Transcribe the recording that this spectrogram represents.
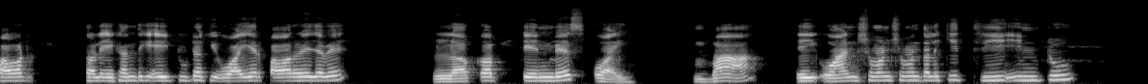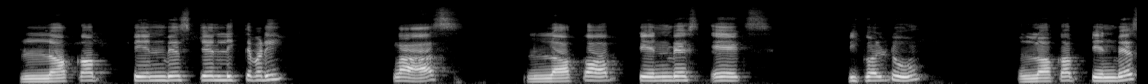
পাওয়ার তাহলে এখান থেকে এই টুটা কি ওয়াই এর পাওয়ার হয়ে যাবে? Log of ten base y বা এই ওয়ান সমান সমান তাহলে কি? Three into log of ten base ten লিখতে পারি? Plus log of ten base x equal to log of ten base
